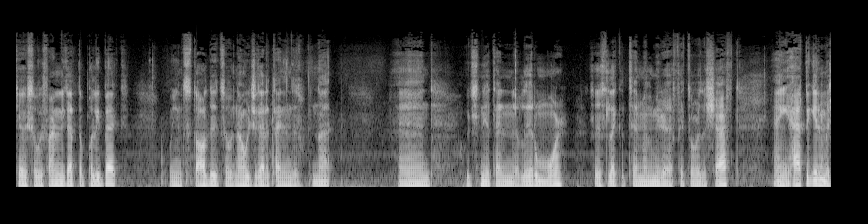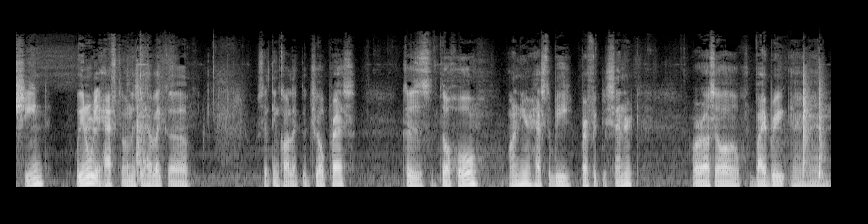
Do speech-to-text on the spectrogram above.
Okay, so we finally got the pulley back. We installed it, so now we just gotta tighten this nut. And we just need to tighten it a little more. So it's like a 10 millimeter that fits over the shaft. And you have to get it machined. Well, you don't really have to unless you have like a, what's that thing called, like a drill press. Because the hole on here has to be perfectly centered. Or else it'll vibrate. And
